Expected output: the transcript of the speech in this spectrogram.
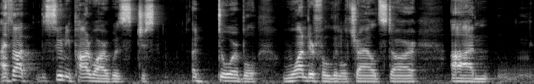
I thought Sunny Pawar was just adorable, wonderful little child star. Um,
